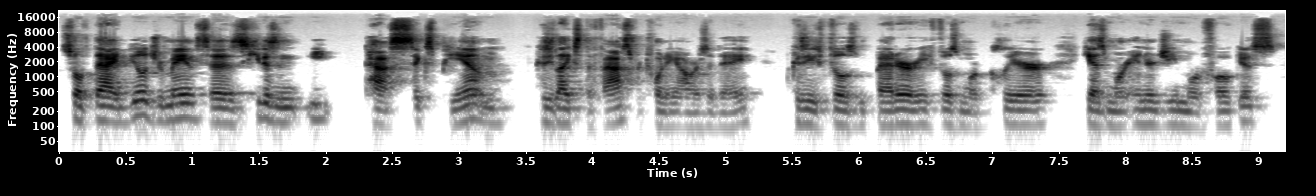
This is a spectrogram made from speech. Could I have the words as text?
So if the ideal Jermane says he doesn't eat past 6 p.m. because he likes to fast for 20 hours a day, because he feels better, he feels more clear, he has more energy, more focus.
